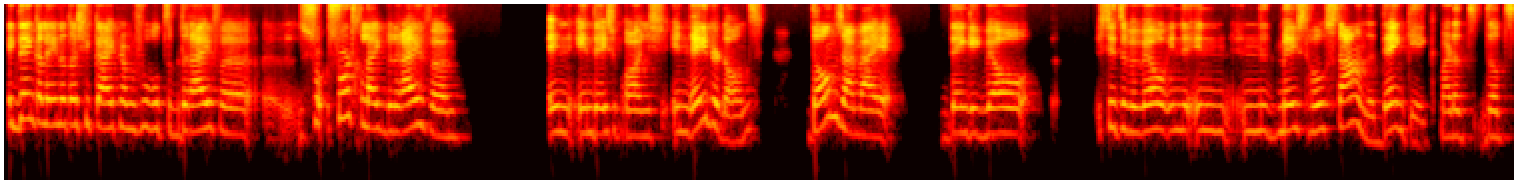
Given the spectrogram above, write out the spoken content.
Ik denk alleen dat als je kijkt naar bijvoorbeeld de bedrijven, uh, soortgelijke bedrijven in, in deze branche in Nederland, dan zijn wij, denk ik wel, zitten we wel in, de, in, in het meest hoogstaande, denk ik. Maar dat, dat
